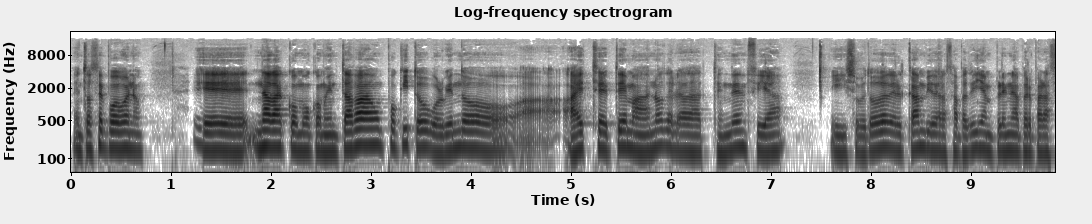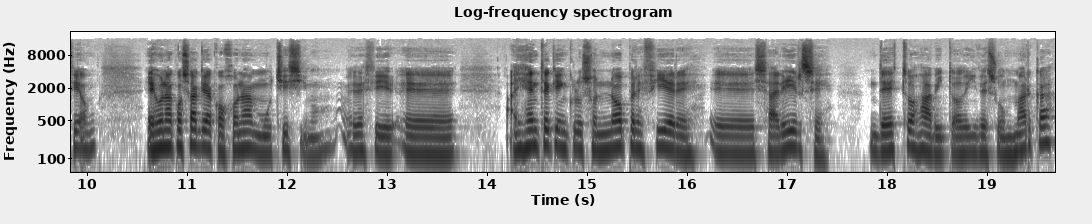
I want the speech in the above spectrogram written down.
Entonces, pues bueno, eh, nada, como comentaba un poquito, volviendo a, a este tema ¿no? de la tendencia y sobre todo del cambio de la zapatilla en plena preparación, es una cosa que acojona muchísimo. Es decir, eh, hay gente que incluso no prefiere eh, salirse de estos hábitos y de sus marcas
